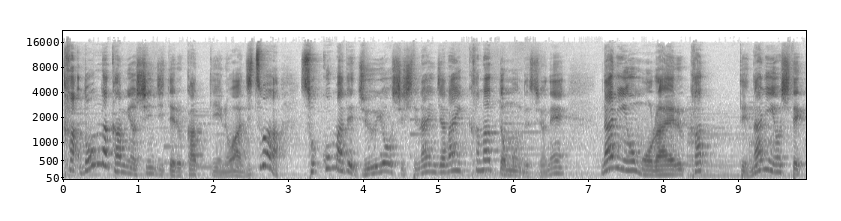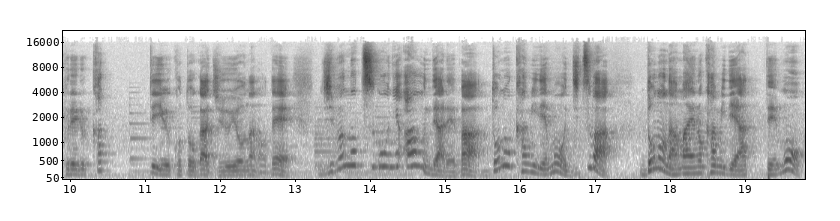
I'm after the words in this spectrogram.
かどんな神を信じてるかっていうのは実はそこまで重要視してないんじゃないかなって思うんですよね。何をもらえるかって何をしてくれるかっていうことが重要なので自分の都合に合うんであればどの神でも実はどの名前の神であっても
